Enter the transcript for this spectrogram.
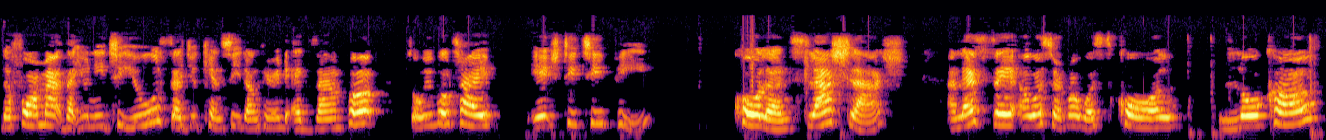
the format that you need to use that you can see down here in the example. So we will type HTTP colon slash slash and let's say our server was called local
